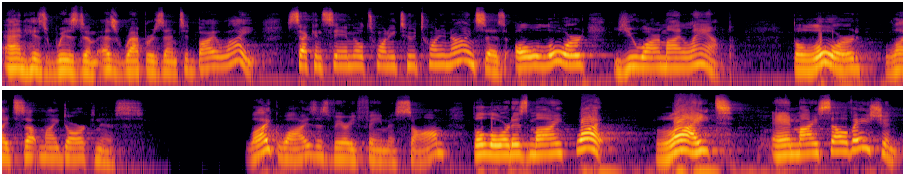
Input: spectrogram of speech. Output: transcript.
and his wisdom as represented by light. 2 Samuel 22 29 says, O Lord, you are my lamp. The Lord lights up my darkness. Likewise, this very famous psalm, the Lord is my what? Light and my salvation.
